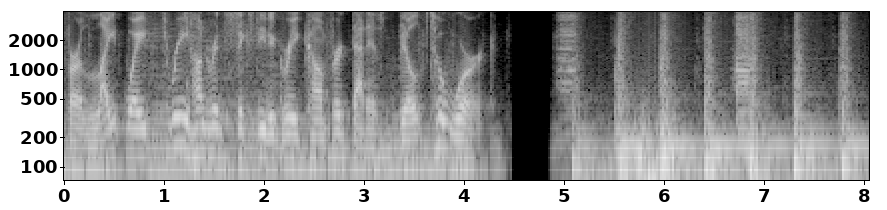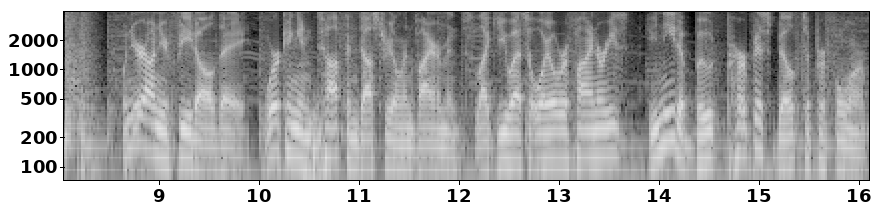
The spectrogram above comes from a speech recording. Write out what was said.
for lightweight 360 degree comfort that is built to work. When you're on your feet all day, working in tough industrial environments like U.S. oil refineries, you need a boot purpose built to perform.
